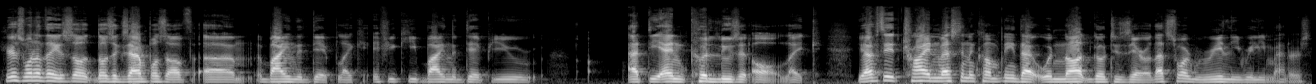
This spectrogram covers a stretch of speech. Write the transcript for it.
here's one of those those examples of um, buying the dip. Like if you keep buying the dip, you at the end could lose it all. Like you have to try invest in a company that would not go to zero. That's what really really matters.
